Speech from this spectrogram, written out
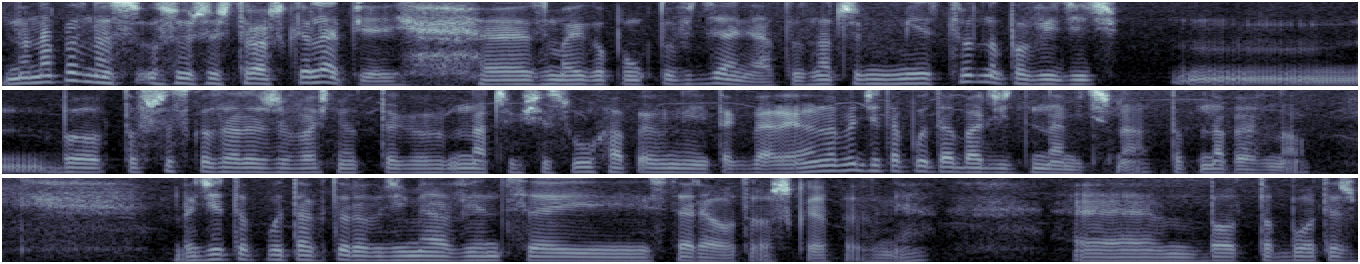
No na pewno usłyszysz troszkę lepiej e, z mojego punktu widzenia. To znaczy mi jest trudno powiedzieć, mm, bo to wszystko zależy właśnie od tego, na czym się słucha pewnie i tak dalej. Ale będzie ta płyta bardziej dynamiczna, to na pewno. Będzie to płyta, która będzie miała więcej stereo troszkę pewnie. E, Bo to było też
